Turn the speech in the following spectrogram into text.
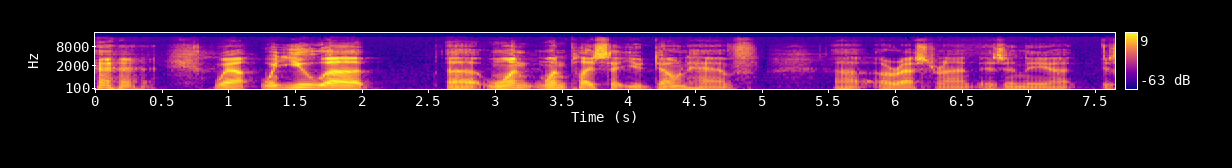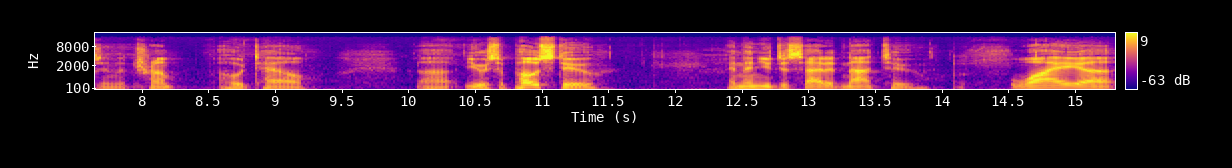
Well, when you uh, uh, one one place that you don't have uh, a restaurant is in the uh, is in the Trump Hotel. Uh, you were supposed to, and then you decided not to. Why? Uh,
